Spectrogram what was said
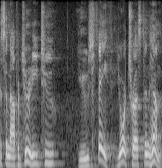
It's an opportunity to use faith, your trust in Him.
